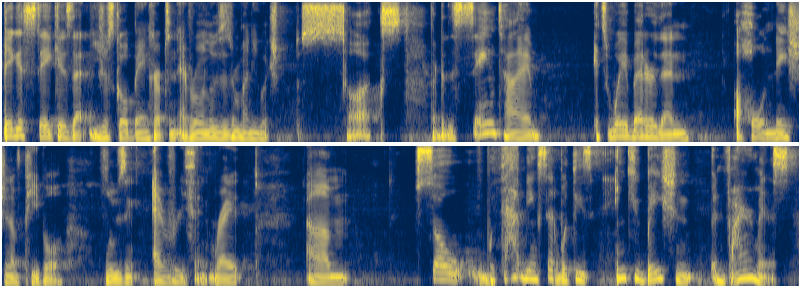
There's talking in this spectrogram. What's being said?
biggest stake is that you just go bankrupt and everyone loses their money, which sucks. But at the same time, it's way better than a whole nation of people losing everything, right? Um, so, with that being said, with these incubation environments,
